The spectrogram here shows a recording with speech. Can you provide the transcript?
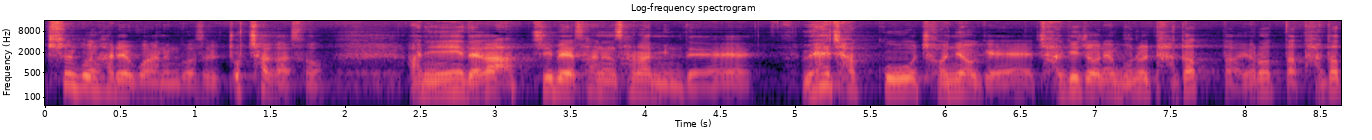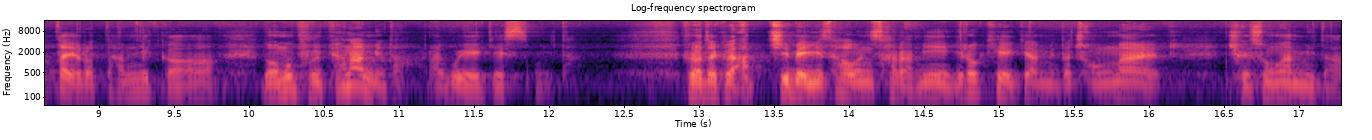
출근하려고 하는 것을 쫓아가서 아니 내가 앞집에 사는 사람인데 왜 자꾸 저녁에 자기 전에 문을 닫았다 열었다 닫았다 열었다 합니까? 너무 불편합니다라고 얘기했습니다. 그러자 그 앞집에 이사 온 사람이 이렇게 얘기합니다. 정말 죄송합니다.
